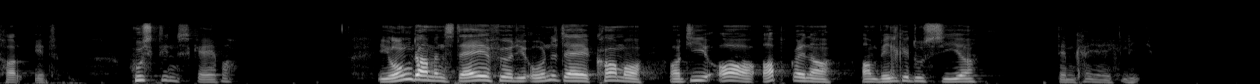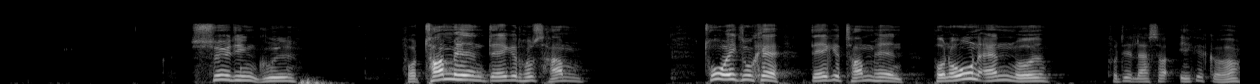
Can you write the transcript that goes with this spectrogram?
12.1. Husk din skaber. I ungdommens dage, før de onde dage kommer, og de år oprinder, om hvilke du siger, dem kan jeg ikke lide. Søg din Gud, få tomheden dækket hos ham. Tro ikke, du kan dække tomheden på nogen anden måde, for det lader sig ikke gøre.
